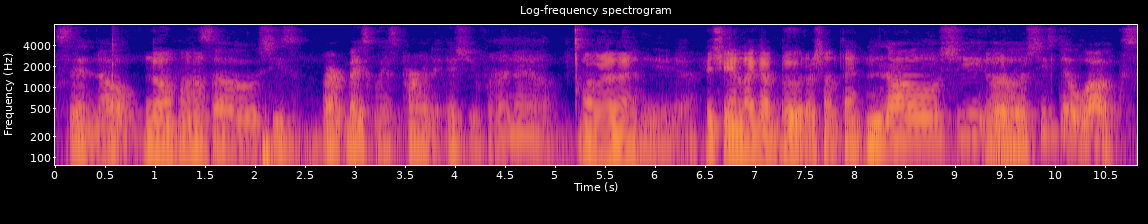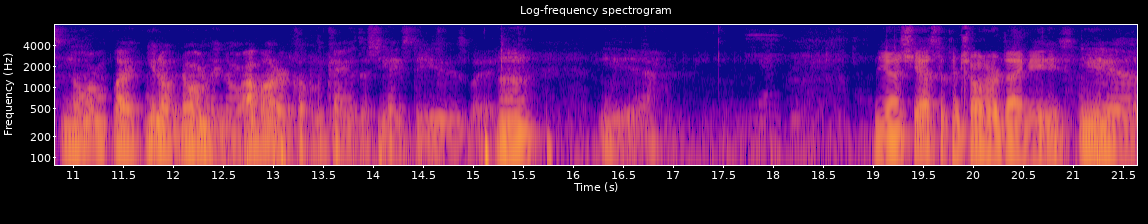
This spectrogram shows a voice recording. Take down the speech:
said no. No. Uh-huh. So she's basically it's a permanent issue for her now. Oh, really? Yeah. Is she in like a boot or something? No, she uh she still walks norm like you know normally normal. I bought her a couple of canes that she hates to use, but Uh-huh. yeah, Yeah, she has to control her diabetes. yeah.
